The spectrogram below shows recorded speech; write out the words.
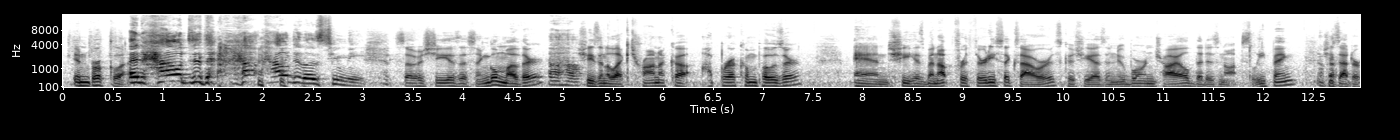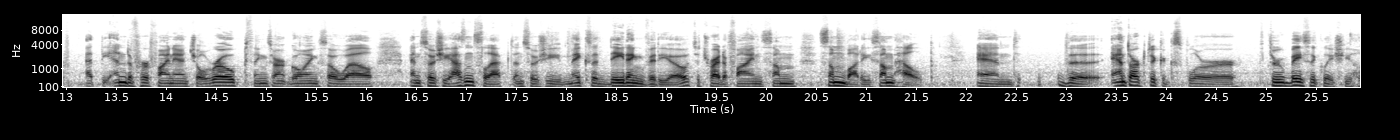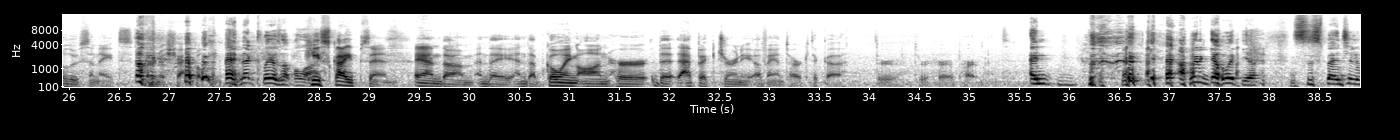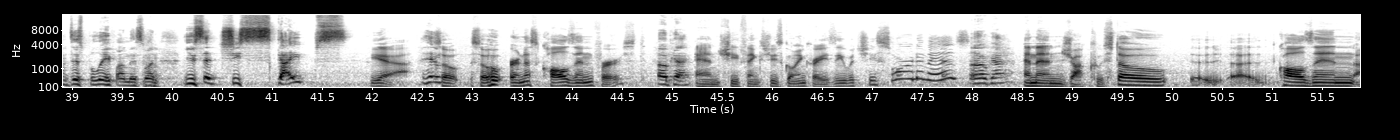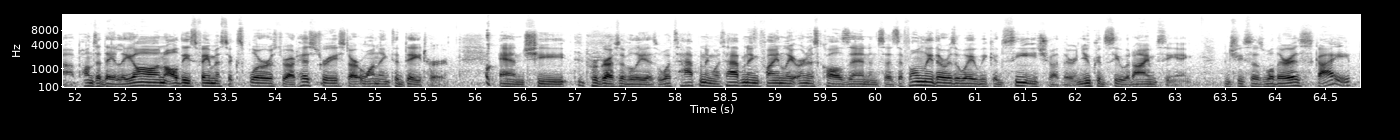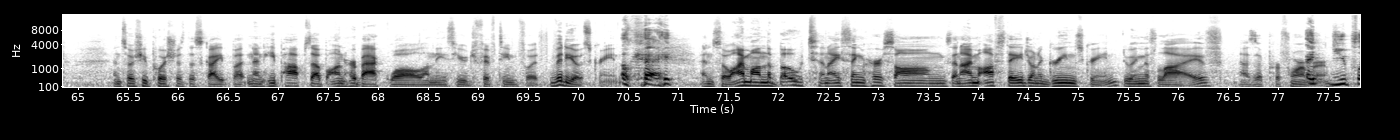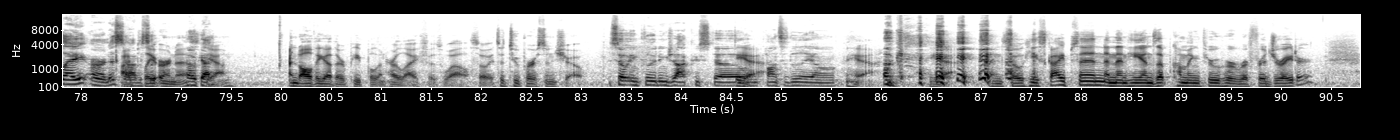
In Brooklyn. And how did that, how, how did those two meet? So she is a single mother. Uh-huh. She's an electronica opera composer. And she has been up for 36 hours because she has a newborn child that is not sleeping. She's at her at the end of her financial rope. Things aren't going so well, and so she hasn't slept. And so she makes a dating video to try to find some somebody, some help. And the Antarctic explorer, through basically she hallucinates Ernest Shackleton. And that clears up a lot. He Skypes in, and um, and they end up going on her the epic journey of Antarctica through through her apartment. And I'm going to go with you. Suspension of disbelief on this one. You said she Skypes. Yeah. Him- So so Ernest calls in first. Okay. And she thinks she's going crazy, which she sort of is. Okay. And then Jacques Cousteau uh, uh, calls in, uh, Ponce de Leon, all these famous explorers throughout history start wanting to date her. And she progressively is, what's happening, what's happening? Finally, Ernest calls in and says, if only there was a way we could see each other and you could see what I'm seeing. And she says, well, there is Skype. And so she pushes the Skype button and he pops up on her back wall on these huge 15 foot video screens. Okay. And so I'm on the boat and I sing her songs and I'm off stage on a green screen doing this live as a performer. And you play Ernest, I obviously. play Ernest, Okay. yeah. And all the other people in her life as well. So it's a two person show. So including Jacques Cousteau, Yeah. and Ponce de Leon. Yeah. Okay. Yeah. And so he Skypes in and then he ends up coming through her refrigerator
